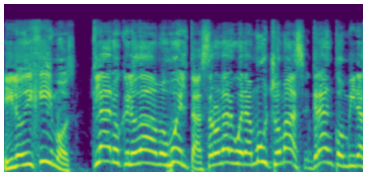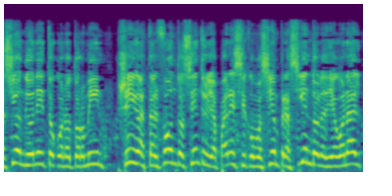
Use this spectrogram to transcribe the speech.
Y lo dijimos, claro que lo dábamos vuelta. Cerro Largo era mucho más. Gran combinación de Oneto con Otormín. Llega hasta el fondo centro y aparece como siempre haciendo la diagonal.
